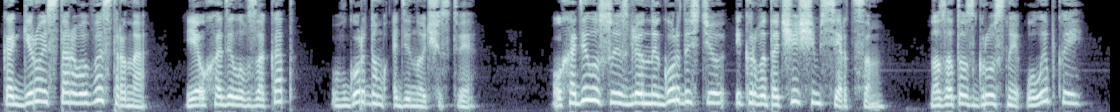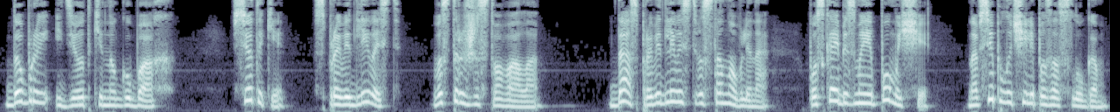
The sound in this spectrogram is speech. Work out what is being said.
Как герой старого вестерна, я уходила в закат в гордом одиночестве. Уходила с уязвленной гордостью и кровоточащим сердцем, но зато с грустной улыбкой доброй идиотки на губах. Все-таки справедливость восторжествовала. Да, справедливость восстановлена, пускай без моей помощи, но все получили по заслугам.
